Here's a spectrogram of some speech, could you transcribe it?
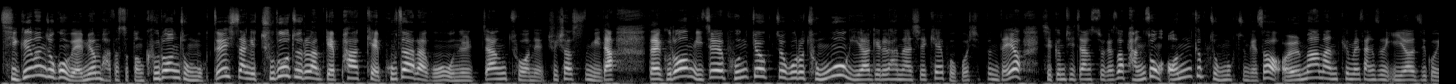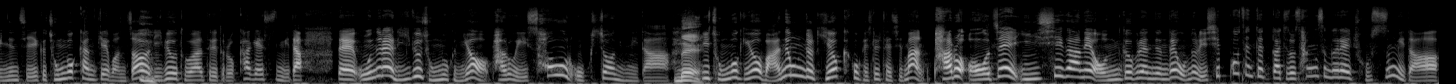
지금은 조금 외면받았었던 그런 종목들 시장의 주도주를 함께 파악해 보자라고 오늘 장 조언해 주셨습니다. 네, 그럼 이제 본격적으로 종목 이야기를 하나씩 해보고 싶은데요. 지금 시장 속에서 방송 언급 종목 중에서 얼마만큼의 상승 이어지고 있는지 그 종목 함께 먼저 리뷰 도와드리도록 하겠습니다. 네, 오늘의 리뷰 종목 종목은요, 바로 이 서울 옥션입니다. 네. 이 종목이요, 많은 분들 기억하고 계실 테지만 바로 어제 이 시간에 언급을 했는데 오늘 이 10%까지도 상승을 해줬습니다.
